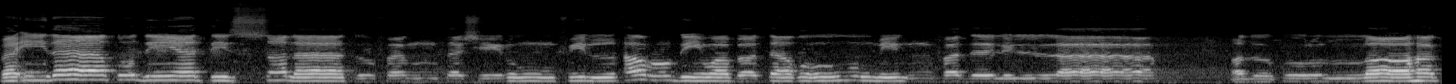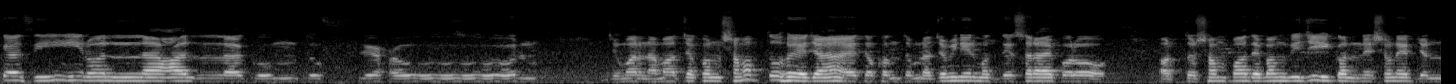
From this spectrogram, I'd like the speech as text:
فإذا قضيت الصلاة فانتشروا في الأرض وابتغوا من فضل الله واذكروا الله كثيرا لعلكم تفلحون জুমার নামাজ যখন সমাপ্ত হয়ে যায়, তখন তোমরা জমিনের মধ্যে সরায় পড়ো। অর্থ সম্পদ এবং রিজিক অন্বেষণের জন্য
